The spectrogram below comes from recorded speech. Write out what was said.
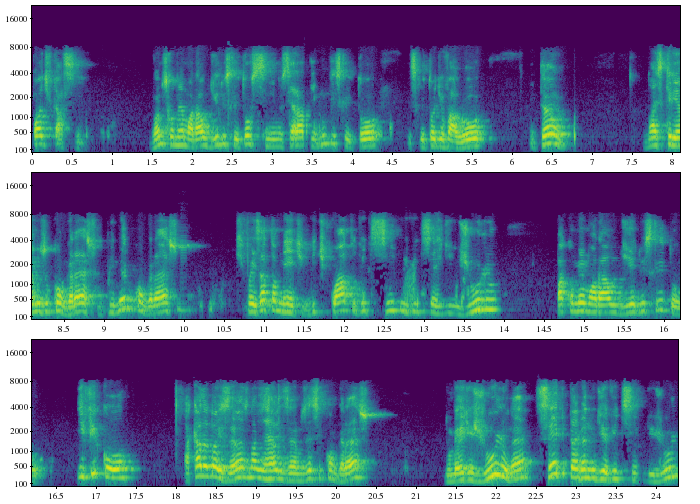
pode ficar assim. Vamos comemorar o dia do escritor, sim. No Ceará tem muito escritor, escritor de valor. Então, nós criamos o congresso, o primeiro congresso, que foi exatamente 24, 25 e 26 de julho, para comemorar o dia do escritor. E ficou. A cada dois anos nós realizamos esse congresso, no mês de julho, né? sempre pegando o dia 25 de julho,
